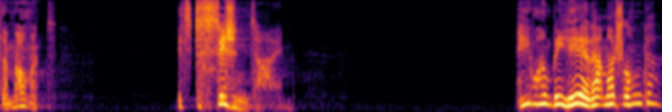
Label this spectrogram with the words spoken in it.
the moment. It's decision time. He won't be here that much longer.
